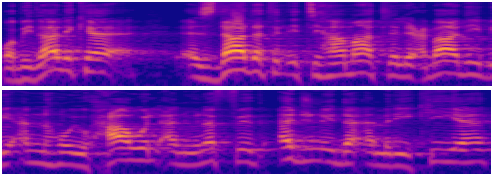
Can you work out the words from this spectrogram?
وبذلك ازدادت الاتهامات للعبادي بأنه يحاول أن ينفذ أجندة أمريكية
